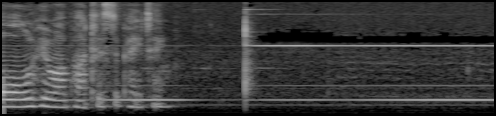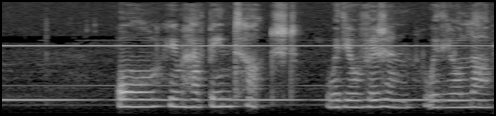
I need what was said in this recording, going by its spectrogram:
all who are participating. all whom have been touched with your vision, with your love,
